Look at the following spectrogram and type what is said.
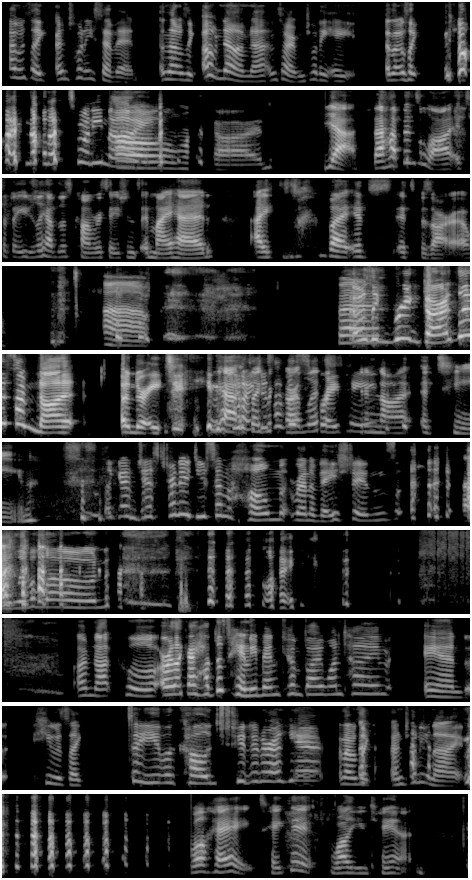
I was like, I'm 27. And then I was like, oh no, I'm not. I'm sorry, I'm 28. And I was like, no, I'm not. I'm 29. Oh my god. Yeah, that happens a lot. Except I usually have those conversations in my head. I, but it's it's bizarro. Um, but I was like, regardless, I'm not under 18. yeah, it's I like just have a regardless, spray you're not a teen. like I'm just trying to do some home renovations. I live alone. like I'm not cool. Or like I had this handyman come by one time and he was like, So you a college student around here? And I was like, I'm 29. Well, hey, take it while you can.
